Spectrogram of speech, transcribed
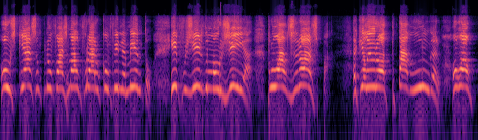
Ou os que acham que não faz mal furar o confinamento e fugir de uma orgia pelo Algeroz, pá. Aquele eurodeputado húngaro, ou lá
